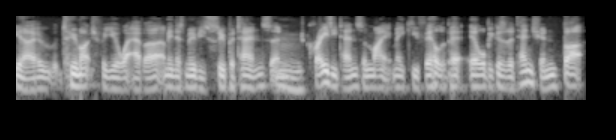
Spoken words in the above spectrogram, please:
you know, too much for you or whatever. I mean, this movie's super tense and crazy tense and might make you feel a bit ill because of the tension, but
